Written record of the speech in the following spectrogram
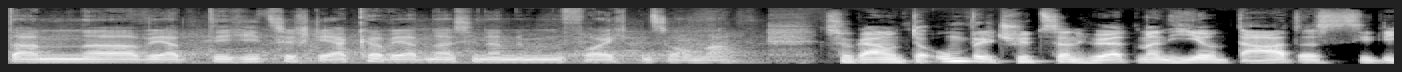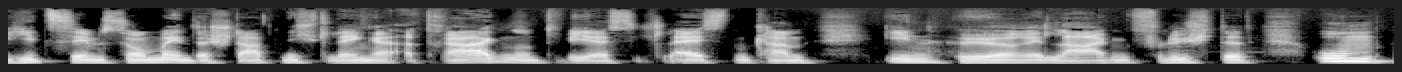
dann äh, wird die Hitze stärker werden als in einem feuchten Sommer. Sogar unter Umweltschützern hört man hier und da, dass sie die Hitze im Sommer in der Stadt nicht länger ertragen und wer es sich leisten kann, in höhere Lagen flüchtet, um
